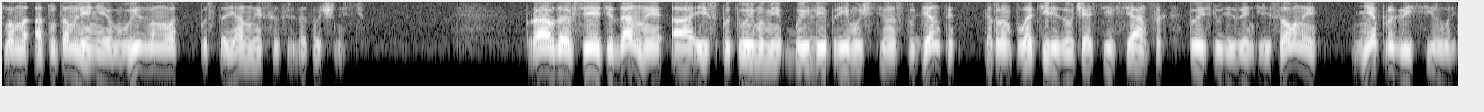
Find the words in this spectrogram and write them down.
словно от утомления, вызванного постоянной сосредоточенностью. Правда, все эти данные, а испытуемыми были преимущественно студенты, которым платили за участие в сеансах, то есть люди заинтересованные, не прогрессировали.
